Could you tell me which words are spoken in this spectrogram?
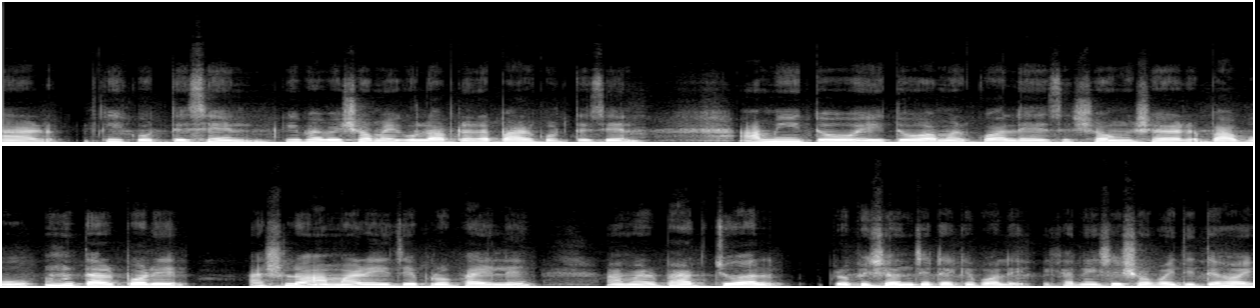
আর কি করতেছেন? কীভাবে সময়গুলো আপনারা পার করতেছেন? আমি তো এই তো আমার কলেজ সংসার, বাবু। তারপরে আসলো আমার এই যে প্রোফাইলে আমার ভার্চুয়াল প্রফেশন যেটাকে বলে। এখানে এসে সময় দিতে হয়।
